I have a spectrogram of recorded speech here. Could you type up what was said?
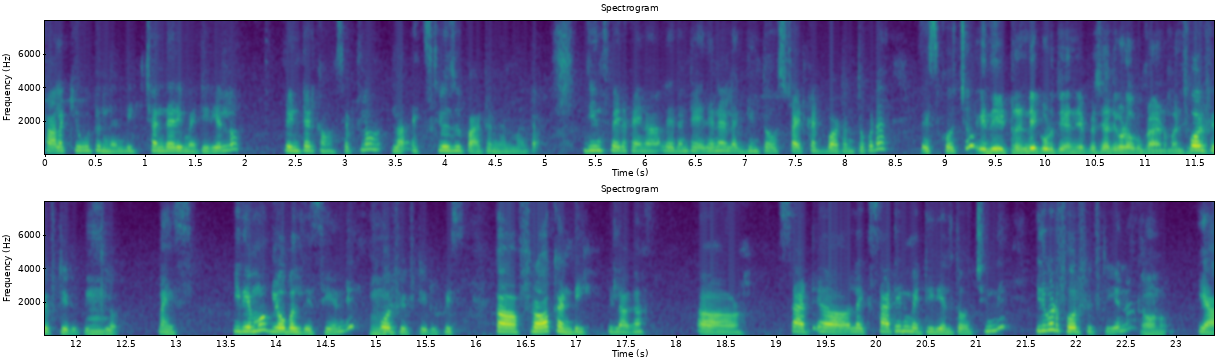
చాలా క్యూట్ ఉందండి. చందేరి మెటీరియల్లో ప్రింటెడ్ కాన్సెప్ట్లో ఇలా ఎక్స్క్లూజివ్ ప్యాటర్న్ అనమాట జీన్స్ మీదకైనా లేదంటే ఏదైనా లెగ్గిన్తో స్ట్రైట్ కట్ బాటంతో కూడా వేసుకోవచ్చు. ఇది ట్రెండీ కుర్తీ అని చెప్పేసి అది కూడా ఒక బ్రాండ్ మంచి ఫోర్ ఫిఫ్టీ రూపీస్లో. నైస్. ఇదేమో గ్లోబల్ దేశీ అండి. ఫోర్ ఫిఫ్టీ రూపీస్. ఫ్రాక్ అండి ఇలాగా. సాటి లైక్ సాటిన్ మెటీరియల్తో వచ్చింది. ఇది కూడా ఫోర్ ఫిఫ్టీయేనా అవును. Ya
